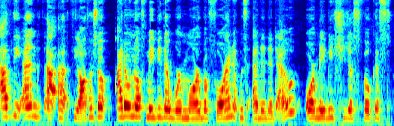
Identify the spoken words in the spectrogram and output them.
At the end, at the author's note, I don't know if maybe there were more before and it was edited out, or maybe she just focused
